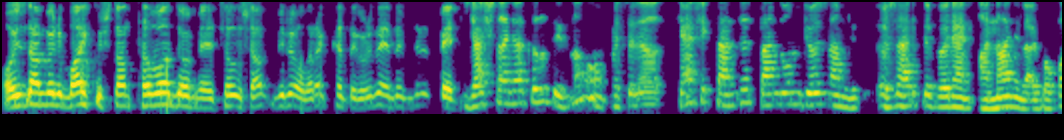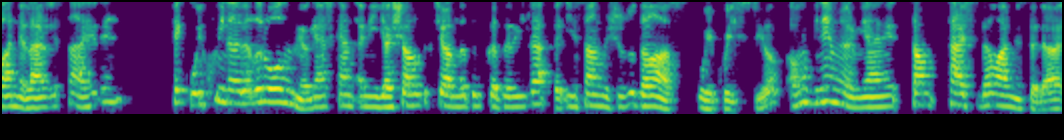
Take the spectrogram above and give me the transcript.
O yüzden böyle baykuştan tavuğa dönmeye çalışan biri olarak kategorize edebiliriz beni. Yaşla alakalı dedin ama mesela gerçekten de ben de onu gözlemledim. Özellikle böyle hani anneanneler, babaanneler vesaire pek uykuyla araları olmuyor. Gerçekten hani yaş aldıkça anladığım kadarıyla insan vücudu daha az uyku istiyor. Ama bilemiyorum yani tam tersi de var mesela.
